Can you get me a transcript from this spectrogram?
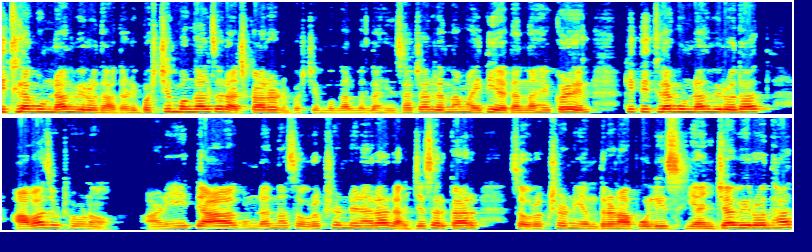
तिथल्या गुंडांविरोधात. आणि पश्चिम बंगालचं राजकारण पश्चिम बंगालमधला हिंसाचार ज्यांना माहिती आहे त्यांना हे कळेल की तिथल्या गुंडांविरोधात आवाज उठवणं आणि त्या गुंडांना संरक्षण देणारा राज्य सरकार संरक्षण यंत्रणा पोलीस यांच्या विरोधात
